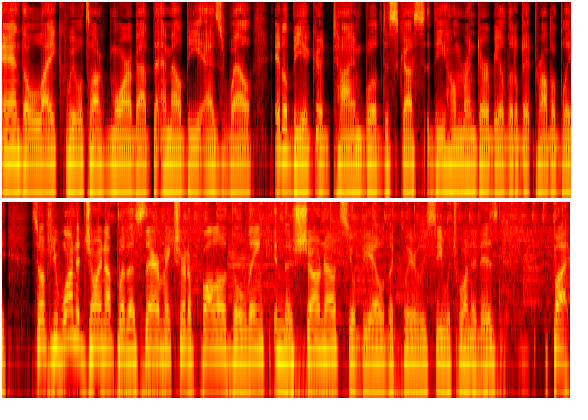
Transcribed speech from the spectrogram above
and the like. We will talk more about the MLB as well. It'll be a good time. We'll discuss the home run derby a little bit probably. So if you want to join up with us there, make sure to follow the link in the show notes. You'll be able to clearly see which one it is. But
